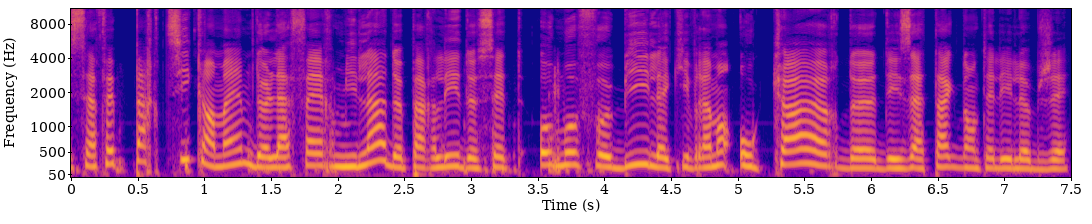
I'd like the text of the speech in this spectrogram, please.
ça fait partie quand même de l'affaire Mila de parler de cette homophobie là, qui est vraiment au cœur de, des attaques dont elle est l'objet.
